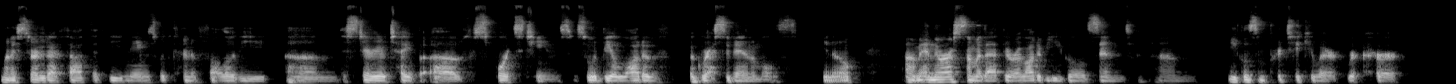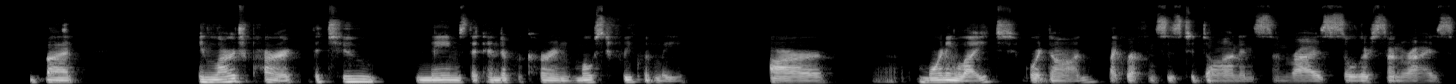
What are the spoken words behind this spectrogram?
When I started, I thought that the names would kind of follow the um, the stereotype of sports teams. So it would be a lot of aggressive animals, you know, um, and there are some of that. There are a lot of eagles, and um, eagles in particular recur. But in large part, the two names that end up recurring most frequently are morning light or dawn, like references to dawn and sunrise, solar sunrise,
